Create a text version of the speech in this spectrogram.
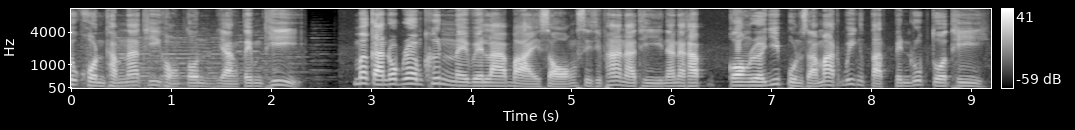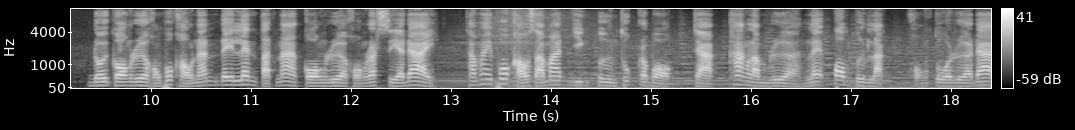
ทุกคนทำหน้าที่ของตนอย่างเต็มที่เมื่อการรบเริ่มขึ้นในเวลาบ่าย 2.45 นาทีนั้นนะครับ กองเรือญี่ปุ่นสามารถวิ่งตัดเป็นรูปตัวที โดยกองเรือของพวกเขานั้นได้เล่นตัดหน้ากองเรือของรัสเซียได้ทำให้พวกเขาสามารถยิงปืนทุกกระบอกจากข้างลำเรือและป้อมปืนหลักของตัวเรือได้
